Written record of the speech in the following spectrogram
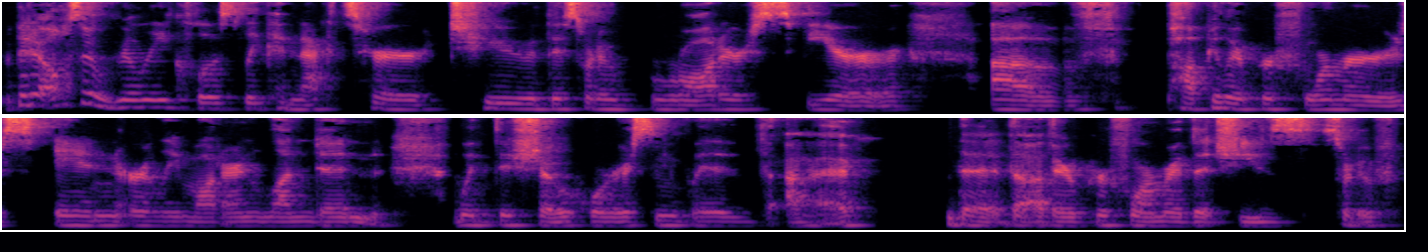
But it also really closely connects her to this sort of broader sphere of popular performers in early modern London with the show horse and with uh, the the other performer that she's sort of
